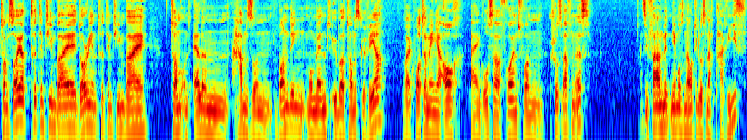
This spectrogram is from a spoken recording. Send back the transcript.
Tom Sawyer tritt dem Team bei, Dorian tritt dem Team bei. Tom und Alan haben so einen Bonding-Moment über Toms Gewehr, weil Quartermain ja auch ein großer Freund von Schusswaffen ist. Sie fahren mit Nemos Nautilus nach Paris,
